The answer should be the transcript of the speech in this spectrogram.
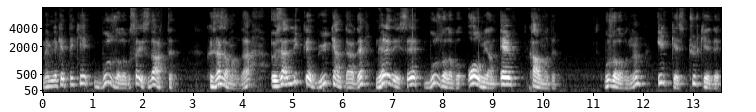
memleketteki buzdolabı sayısı da arttı. Kısa zamanda özellikle büyük kentlerde neredeyse buzdolabı olmayan ev kalmadı. Buzdolabının ilk kez Türkiye'de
